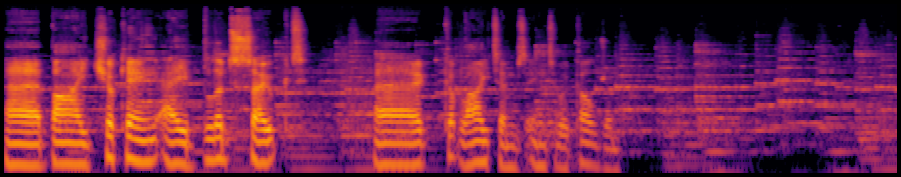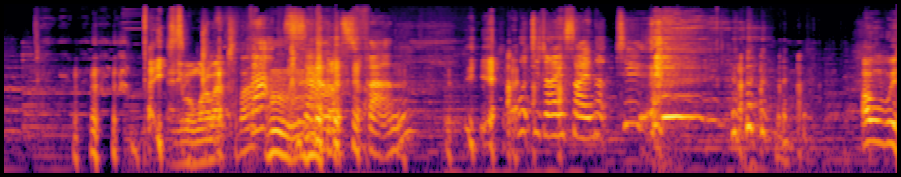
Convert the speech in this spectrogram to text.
Uh, by chucking a blood-soaked uh, couple items into a cauldron. Anyone want to add to that? That sounds fun. Yeah. What did I sign up to? Oh, we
